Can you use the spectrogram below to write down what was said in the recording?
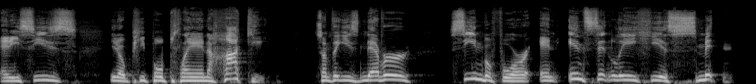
And he sees, you know, people playing hockey, something he's never seen before. And instantly he is smitten.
